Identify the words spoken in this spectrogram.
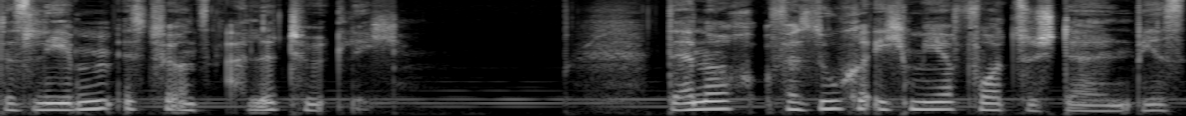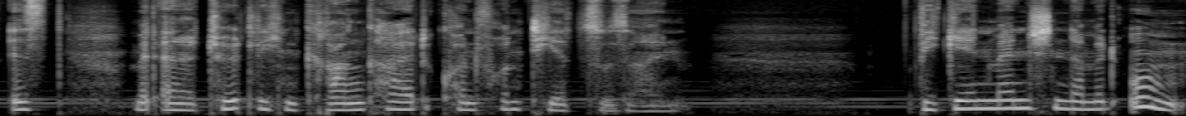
das Leben ist für uns alle tödlich. Dennoch versuche ich mir vorzustellen, wie es ist, mit einer tödlichen Krankheit konfrontiert zu sein. Wie gehen Menschen damit um?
